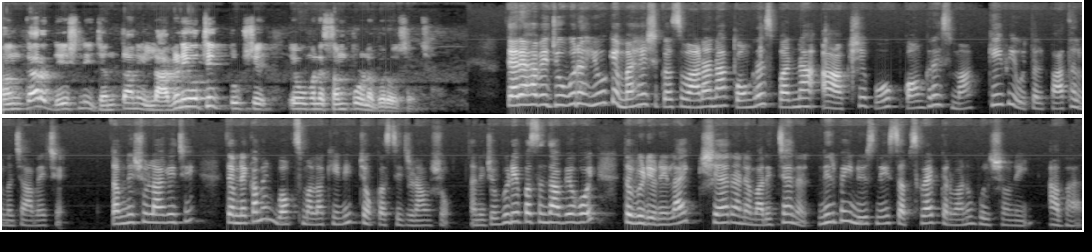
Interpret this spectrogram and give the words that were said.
અહંકાર દેશની જનતાની લાગણીઓથી જ તૂટશે એવો મને સંપૂર્ણ ભરોસો છે. ત્યારે હવે જોવું રહ્યું કે મહેશ કસવાડાના કોંગ્રેસ પરના આ આક્ષેપો કોંગ્રેસમાં કેવી ઉથલપાથલ મચાવે છે. તમને શું લાગે છે? તેમને કમેન્ટ બોક્સમાં લખીને ચોક્કસથી જણાવશો. અને જો વીડિયો પસંદ આવ્યો હોય તો વિડીયોને લાઇક શેર અને અમારી ચેનલ નિર્ભય ન્યૂઝને સબસ્ક્રાઇબ કરવાનું ભૂલશો નહીં. આભાર.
